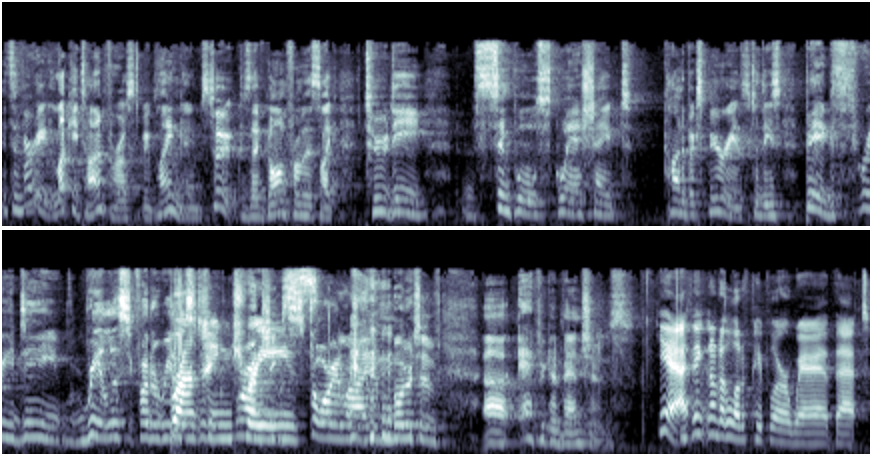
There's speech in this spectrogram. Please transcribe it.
It's a very lucky time for us to be playing games too, because they've gone from this like 2D, simple, square-shaped kind of experience to these big 3D, realistic, photorealistic, branching, branching storyline, emotive, uh, epic adventures. Yeah, I think not a lot of people are aware that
